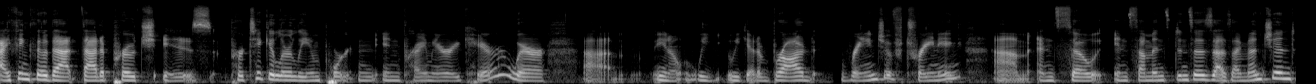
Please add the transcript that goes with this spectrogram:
I think, though, that that approach is particularly important in primary care, where um, you know we we get a broad range of training, um, and so in some instances, as I mentioned.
